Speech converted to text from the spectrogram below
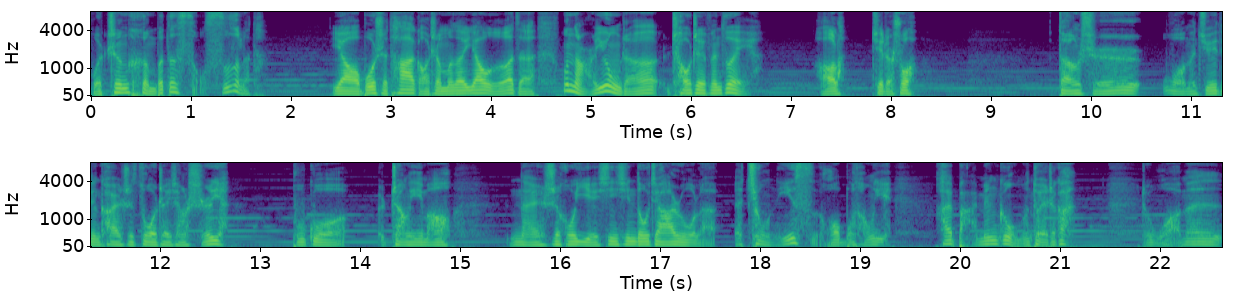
我真恨不得手撕了他。要不是他搞这么多幺蛾子，我哪用着抄这份罪呀？好了，接着说。当时。我们决定开始做这项实验，不过张一毛，那时候叶欣欣都加入了，就你死活不同意，还摆明跟我们对着干，这我们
